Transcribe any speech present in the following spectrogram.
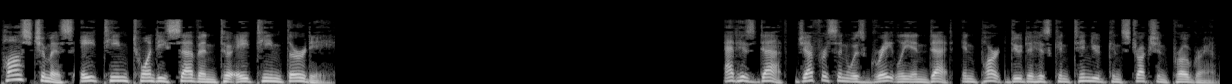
Posthumous 1827 to 1830. At his death, Jefferson was greatly in debt, in part due to his continued construction program.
